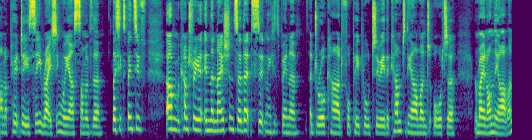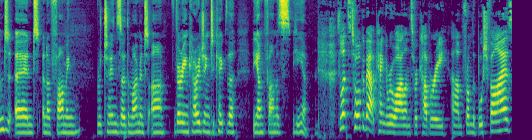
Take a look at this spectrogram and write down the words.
on a per DSE rating, we are some of the less expensive um, country in the nation. So that certainly has been a, a, draw card for people to either come to the island or to remain on the island. And, and a farming returns at the moment are very encouraging to keep the, the young farmers here. So let's talk about Kangaroo Island's recovery um, from the bushfires.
